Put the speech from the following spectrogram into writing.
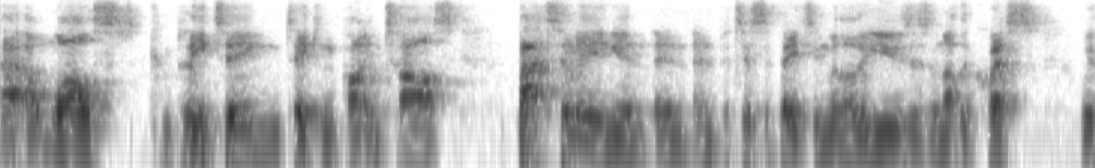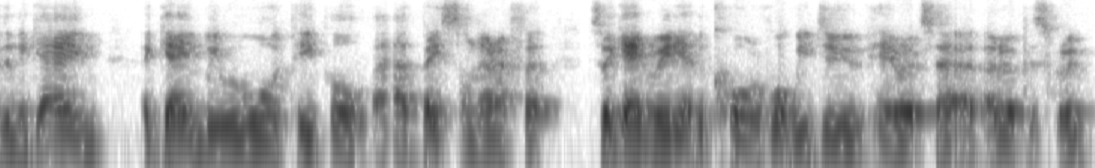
uh, and whilst completing, taking part in tasks, battling and, and, and participating with other users and other quests within the game, again, we reward people uh, based on their effort. So again, really at the core of what we do here at, uh, at Opus Group.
